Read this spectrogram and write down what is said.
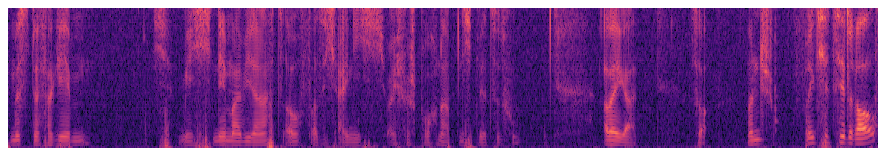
Müsst mir vergeben. Ich, ich nehme mal wieder nachts auf, was ich eigentlich euch versprochen habe, nicht mehr zu tun. Aber egal. So. Man springt jetzt hier drauf,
